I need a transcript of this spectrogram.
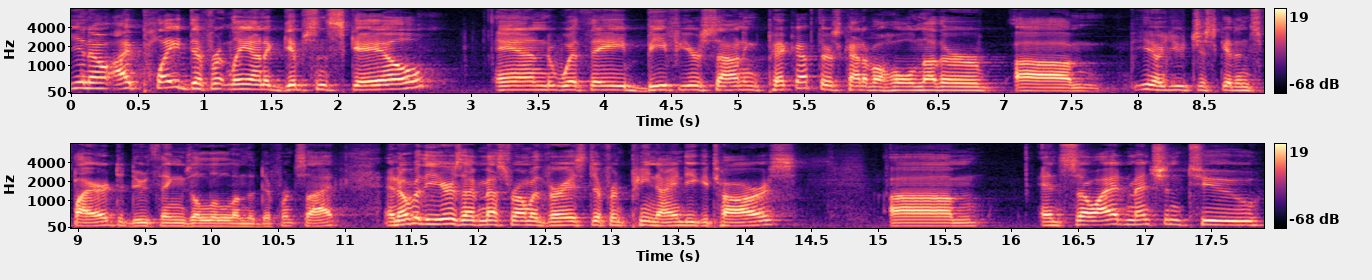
you know, I play differently on a Gibson scale, and with a beefier sounding pickup, there's kind of a whole nother um, you know, you just get inspired to do things a little on the different side. And over the years, I've messed around with various different P90 guitars. Um, and so I had mentioned to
